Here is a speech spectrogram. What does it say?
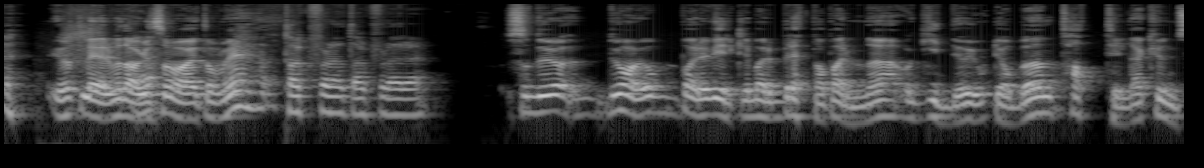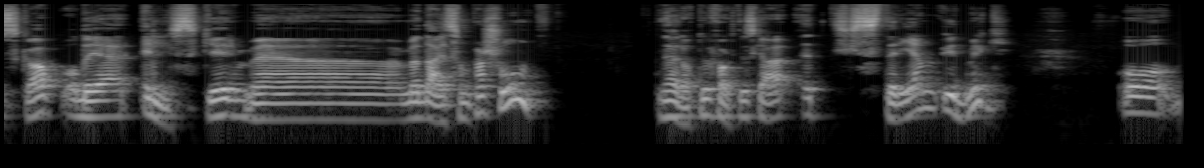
Gratulerer med dagen som var, Tommy. Takk for det, takk for dere. Så du, du, har jo bare virkelig bare bretta opp armene og giddet å gjort jobben, tatt til deg kunnskap, og det jeg elsker med, med deg som person, det er at du faktisk er ekstremt ydmyk. Og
